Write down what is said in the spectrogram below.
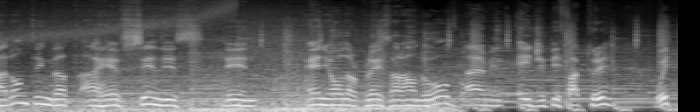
I don't think that I have seen this in any other place around the world. I am in AJP factory with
